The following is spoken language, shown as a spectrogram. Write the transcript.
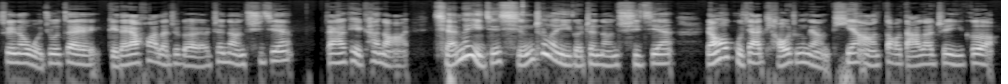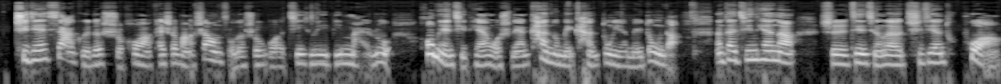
所以呢，我就在给大家画了这个震荡区间。大家可以看到啊，前面已经形成了一个震荡区间，然后股价调整两天啊，到达了这一个。区间下轨的时候啊，开始往上走的时候，我进行了一笔买入。后面几天我是连看都没看，动也没动的。那它今天呢是进行了区间突破啊。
